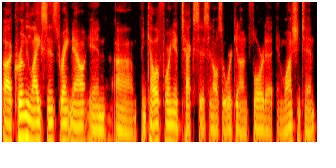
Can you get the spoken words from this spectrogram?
uh, currently licensed right now in um, in California, Texas, and also working on Florida and Washington.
